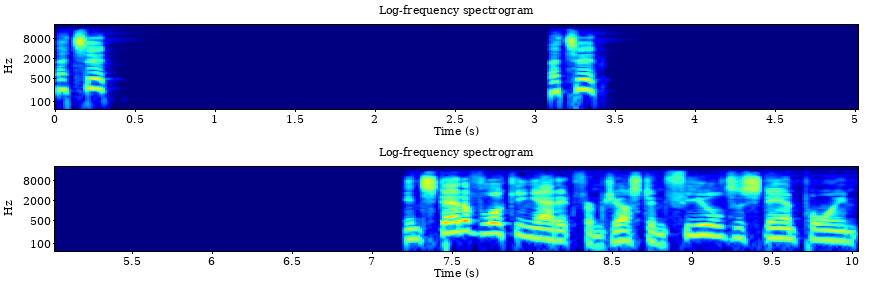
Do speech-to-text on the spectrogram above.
That's it. That's it. Instead of looking at it from Justin Fields' standpoint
